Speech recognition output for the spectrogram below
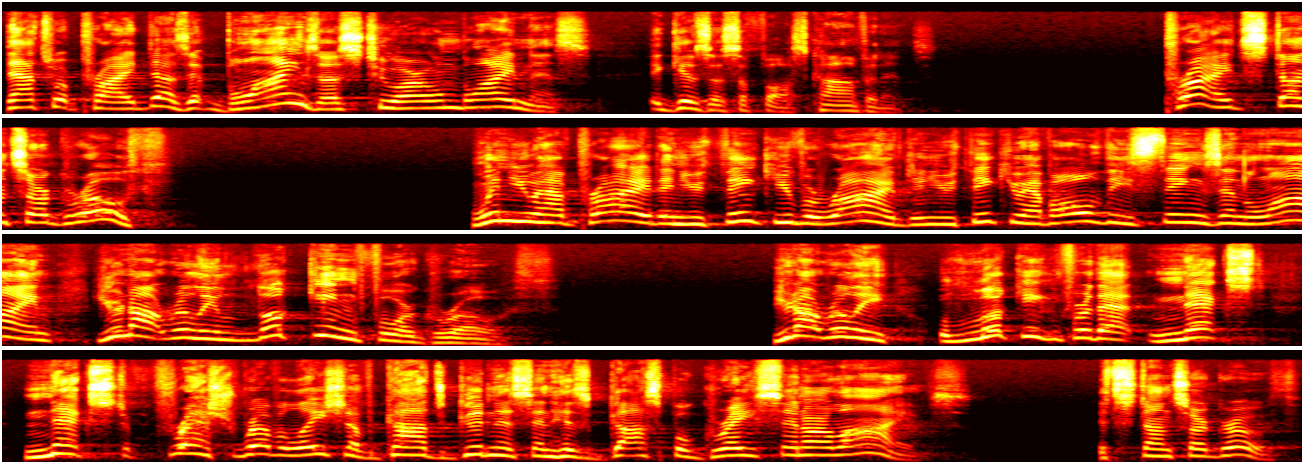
That's what pride does. It blinds us to our own blindness, it gives us a false confidence. Pride stunts our growth. When you have pride and you think you've arrived and you think you have all these things in line, you're not really looking for growth. You're not really looking for that next next fresh revelation of God's goodness and His gospel grace in our lives. It stunts our growth.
